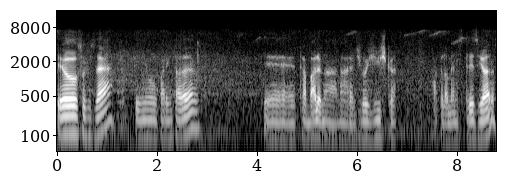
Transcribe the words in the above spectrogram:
Eu sou José, tenho 40 anos, é, trabalho na, na área de logística há pelo menos 13 anos,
